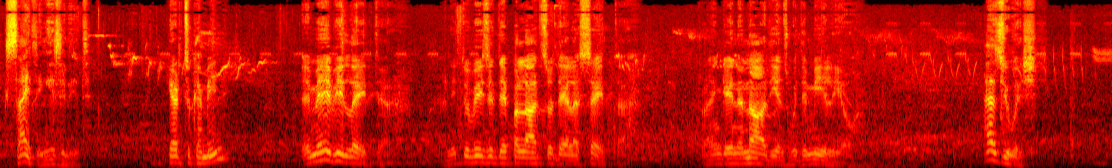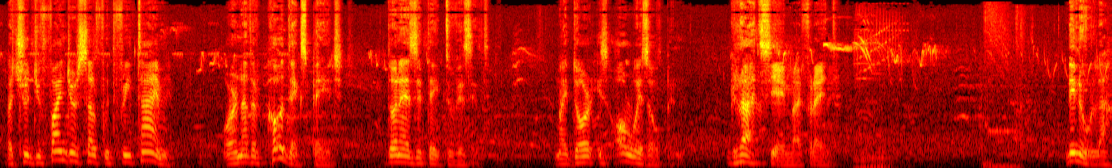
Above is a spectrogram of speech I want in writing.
Exciting, isn't it? Here to come in? Maybe later. I need to visit the Palazzo della Seta. Try and gain an audience with Emilio. As you wish. But should you find yourself with free time, or another codex page, don't hesitate to visit. My door is always open. Grazie, my friend. Di nulla.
